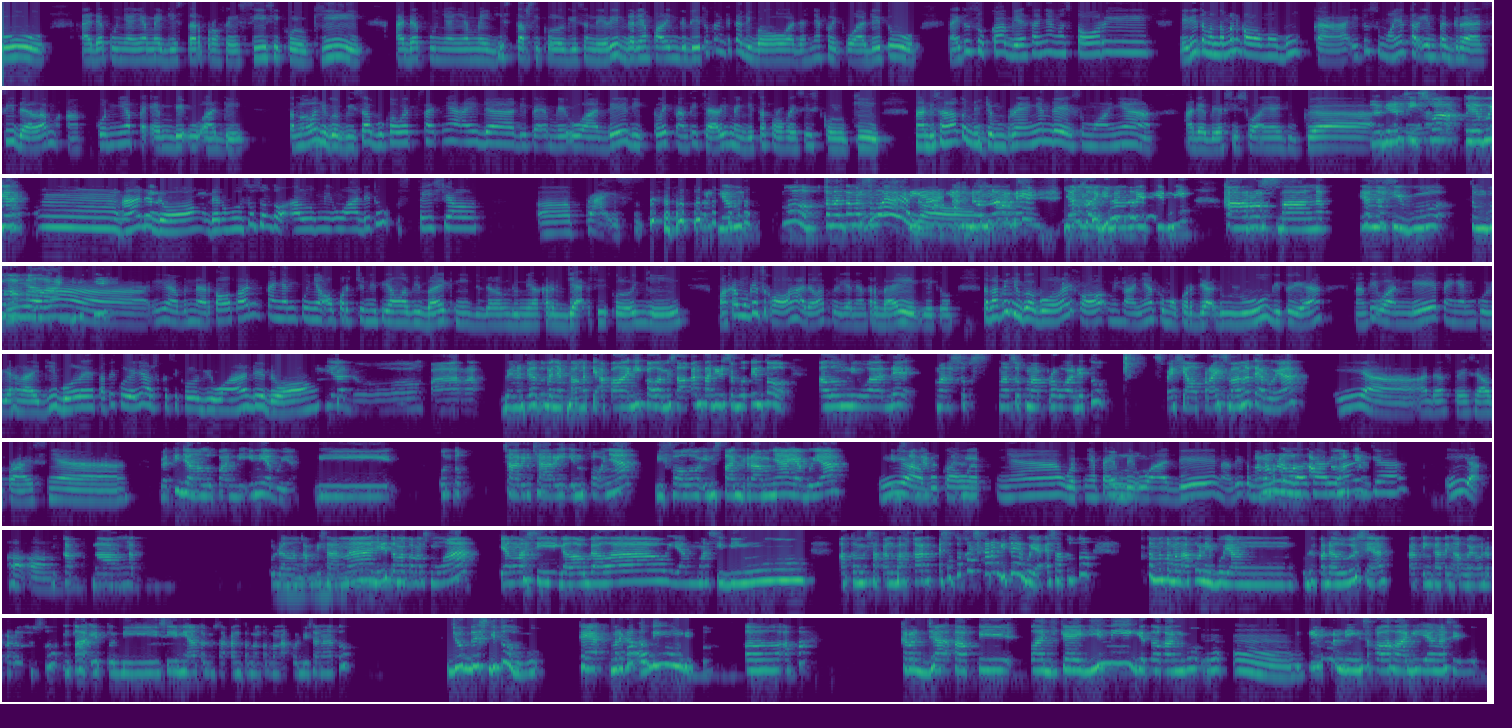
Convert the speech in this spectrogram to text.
ada punyanya Magister Profesi Psikologi, ada punyanya Magister Psikologi sendiri, dan yang paling gede itu kan kita di bawah wadahnya Klik UAD tuh. Nah itu suka biasanya nge-story. Jadi teman-teman kalau mau buka, itu semuanya terintegrasi dalam akunnya PMB UAD. Teman-teman juga bisa buka websitenya Aida di PMB UAD, diklik nanti cari Magister Profesi Psikologi. Nah di sana tuh dijembrengin deh semuanya. Ada beasiswanya juga. Ada beasiswa ya Bu ya? Hmm, ada dong. Dan khusus untuk alumni UAD tuh special uh, price. Ya Bu. Tuh, teman-teman semua Iya ya, dong. yang denger nih, yang lagi dengerin ini harus banget. Ya nggak sih Bu? Tunggu apa lagi? Iya, benar. Kalau kalian pengen punya opportunity yang lebih baik nih di dalam dunia kerja psikologi, maka mungkin sekolah adalah pilihan yang terbaik gitu. Tetapi juga boleh kok, misalnya aku mau kerja dulu gitu ya. Nanti one day pengen kuliah lagi boleh, tapi kuliahnya harus ke psikologi UAD dong. Iya dong, parah. Benefitnya tuh banyak banget ya. Apalagi kalau misalkan tadi disebutin tuh alumni UAD masuk masuk Mapro UAD tuh special price banget ya Bu ya. Iya, ada special price-nya. Berarti jangan lupa di ini ya Bu ya. Di untuk cari-cari infonya, di follow Instagramnya ya Bu ya. Iya, Instagram buka tadi. webnya, webnya PMB Oh. Nanti teman-teman tinggal cari ya. aja. Iya, heeh. lengkap banget. Udah lengkap di sana. Jadi teman-teman semua yang masih galau-galau, yang masih bingung, atau misalkan bahkan S1 kan sekarang gitu ya Bu ya. S1 tuh teman-teman aku nih Bu yang udah pada lulus ya, kating-kating aku yang udah pada lulus tuh, entah itu di sini atau misalkan teman-teman aku di sana tuh jobless gitu loh Bu. Kayak mereka tuh bingung gitu. Eh apa? Kerja tapi lagi kayak gini gitu kan Bu. Mm-mm. Ini mending sekolah lagi ya nggak sih Bu?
